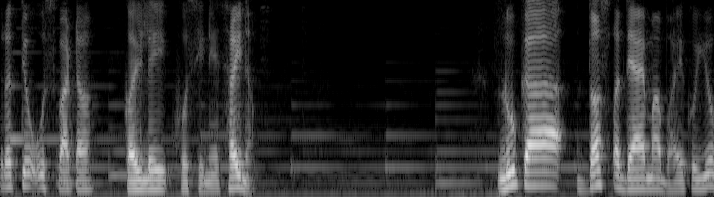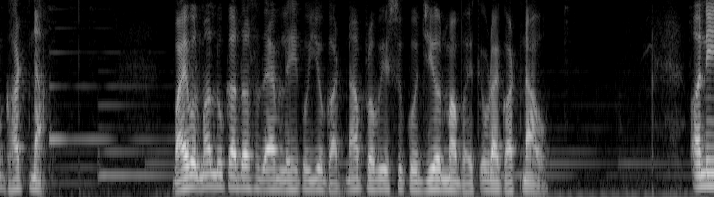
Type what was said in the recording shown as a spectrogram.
र त्यो उसबाट कहिल्यै खोसिने छैन। लुका दस अध्यायमा भएको यो घटना बाइबलमा लुका दस अध्यायमा लेखेको यो घटना प्रभु येशूको जीवनमा भएको एउटा घटना हो। अनि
